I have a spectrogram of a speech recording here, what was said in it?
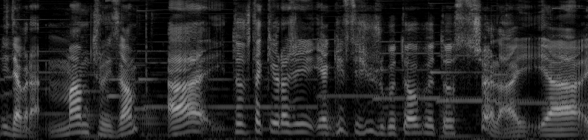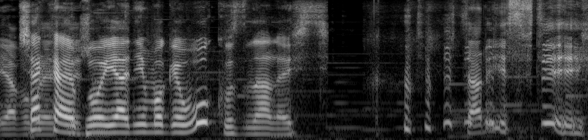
I dobra, mam trójząb, a to w takim razie, jak jesteś już gotowy, to strzelaj. Ja, ja w ogóle Czekaj, też, bo ja nie mogę łuku znaleźć. Stary jest w tych,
